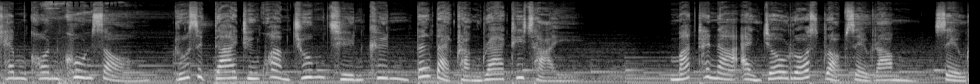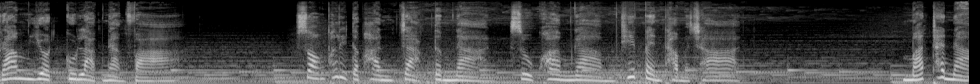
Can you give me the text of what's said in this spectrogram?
เข้มข้นคูณ2รู้สึกได้ถึงความชุ่มชื้นขึ้นตั้งแต่ครั้งแรกที่ใช้ มัทนาแองเจลโรสดรอปเซรั่มเซรั่มหยดกุหลาบนางฟ้า สองผลิตภัณฑ์จากตำนานสู่ความงามที่เป็นธรรมชาติ มัทนา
